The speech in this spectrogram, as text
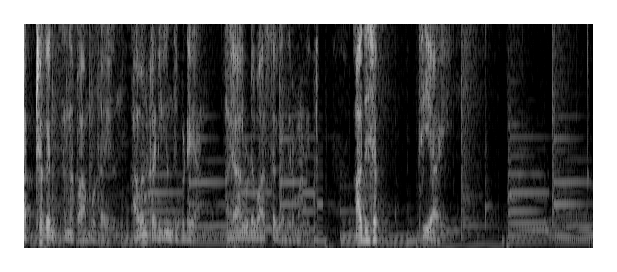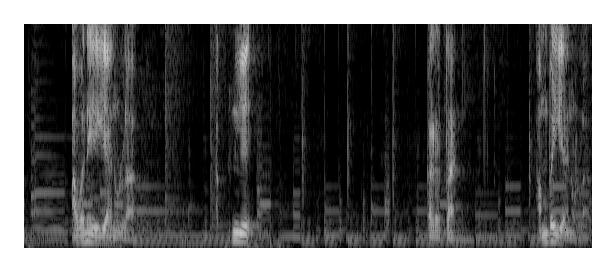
തക്ഷകൻ എന്ന പാമ്പുണ്ടായിരുന്നു. അവൻ കടിയുന്നത് ഇവിടെയാണ്. അയാളുടെ വാസകേന്ദ്രമാണിത്. അതിശക്തിയായി അവനെ എയ്യാനുള്ള അഗ്നിയെ പരത്താൻ അമ്പെയ്യാനുള്ള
